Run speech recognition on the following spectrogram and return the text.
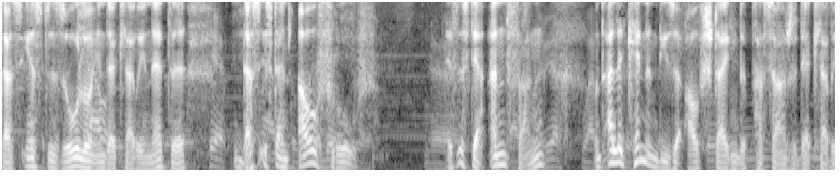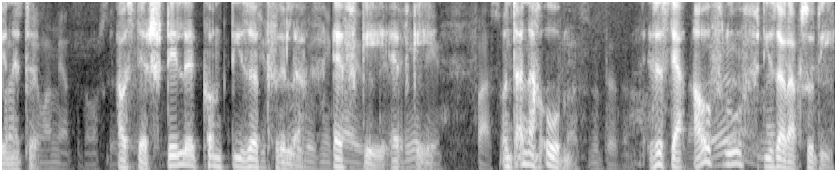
Das erste Solo in der Klarinette, das ist ein Aufruf. Es ist der Anfang und alle kennen diese aufsteigende Passage der Klarinette. Aus der Stille kommt dieser Triller, FG, FG. Und dann nach oben. Es ist der Aufruf dieser Rhapsodie.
